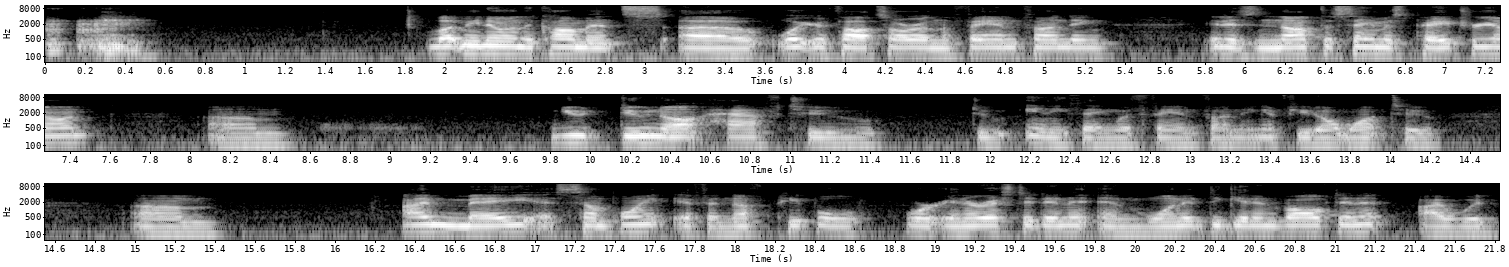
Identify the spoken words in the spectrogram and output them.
let me know in the comments uh, what your thoughts are on the fan funding. It is not the same as Patreon. Um, you do not have to do anything with fan funding if you don't want to. Um, I may at some point, if enough people were interested in it and wanted to get involved in it, I would,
